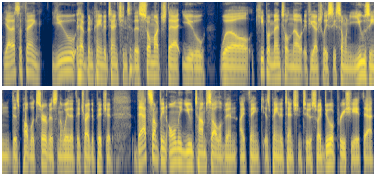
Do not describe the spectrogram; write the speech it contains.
Yeah, that's the thing. You have been paying attention to this so much that you will keep a mental note if you actually see someone using this public service in the way that they tried to pitch it. That's something only you, Tom Sullivan, I think, is paying attention to. So I do appreciate that.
